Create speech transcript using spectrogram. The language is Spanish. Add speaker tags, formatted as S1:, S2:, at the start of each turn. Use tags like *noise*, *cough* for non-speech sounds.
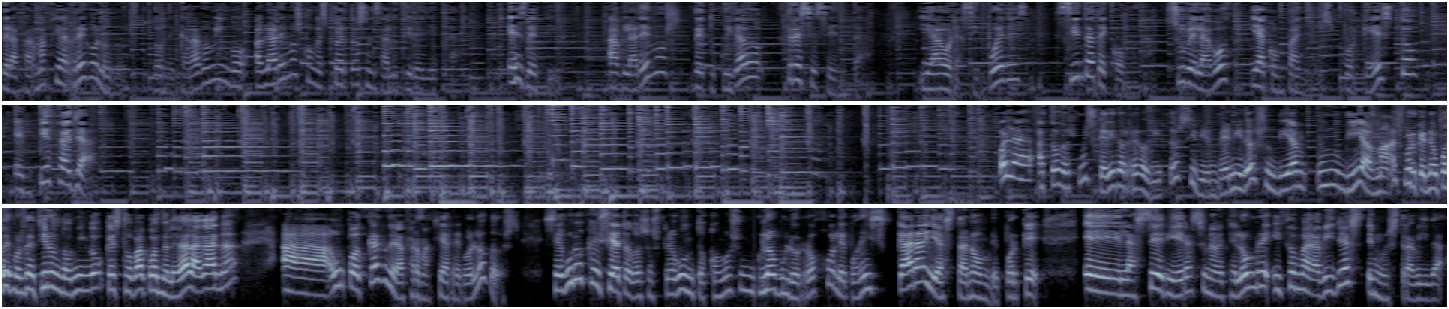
S1: De la farmacia Regolodos, donde cada domingo hablaremos con expertos en salud y belleza. Es decir, hablaremos de tu cuidado 360. Y ahora, si puedes, siéntate cómoda, sube la voz y acompáñanos, porque esto empieza ya. Hola a todos mis queridos regodizos y bienvenidos un día, un día más, porque no podemos decir un domingo, que esto va cuando le da la gana, a un podcast de la farmacia Regolodos. Seguro que si a todos os pregunto cómo es un glóbulo rojo, le ponéis cara y hasta nombre, porque eh, la serie Érase una vez el hombre hizo maravillas en nuestra vida.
